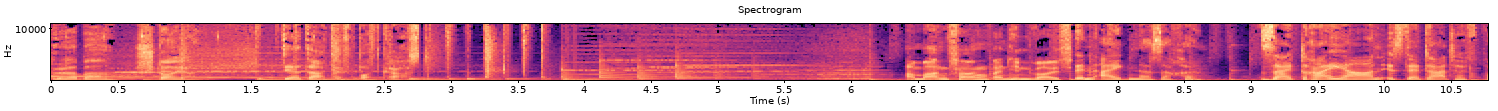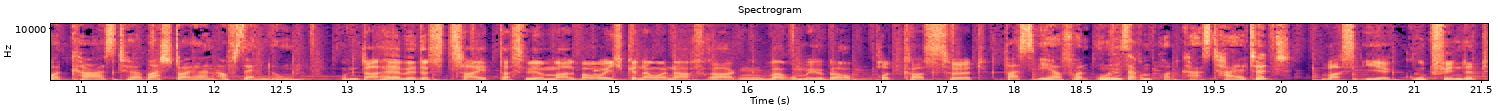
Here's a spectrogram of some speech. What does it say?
Hörbar Steuern, der DATEV-Podcast. Am Anfang ein Hinweis. In eigener Sache. Seit drei Jahren ist der DATEV-Podcast Hörbar Steuern auf Sendung. Und daher wird es Zeit, dass wir mal bei euch genauer nachfragen, warum ihr überhaupt Podcasts hört, Was ihr von unserem Podcast haltet was ihr gut findet.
